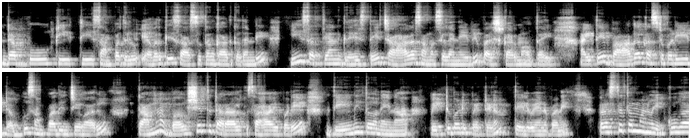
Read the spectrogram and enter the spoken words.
డబ్బు కీర్తి సంపదలు ఎవరికి శాశ్వతం కాదు కదండి. ఈ సత్యాన్ని గ్రహిస్తే చాలా సమస్యలు అనేవి పరిష్కారం అవుతాయి అయితే బాగా కష్టపడి డబ్బు సంపాదించేవారు తమ భవిష్యత్తు తరాలకు సహాయపడే దేనితోనైనా పెట్టుబడి పెట్టడం తెలివైన పని. ప్రస్తుతం మనం ఎక్కువగా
